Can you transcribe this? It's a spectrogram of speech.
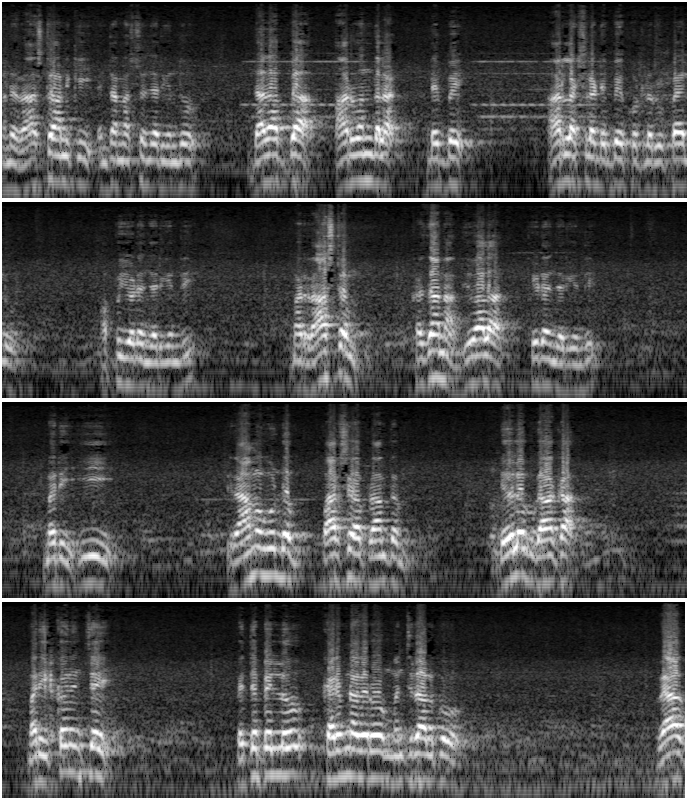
మన రాష్ట్రానికి ఎంత నష్టం జరిగిందో దాదాపుగా ఆరు వందల డెబ్బై ఆరు లక్షల డెబ్బై కోట్ల రూపాయలు అప్పు చేయడం జరిగింది. మరి రాష్ట్రం ఖజానా దివాలా తీయడం జరిగింది. మరి ఈ రామగుండం పార్శ్వ ప్రాంతం డెవలప్ కాక మరి ఇక్కడి నుంచే పెద్దపెల్లు కరీంనగర్ మంచిరాలకు వ్యా-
